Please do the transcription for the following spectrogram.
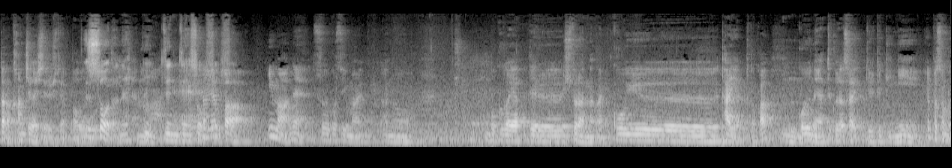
たら勘違いしてる人やっぱ多いそうだね。うん。全然そうそうそう。やっぱ今ねそれこそ今あの僕がやってる人らの中にこういうタイアップとか、うん。こういうのやってくださいっていう時にやっぱその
